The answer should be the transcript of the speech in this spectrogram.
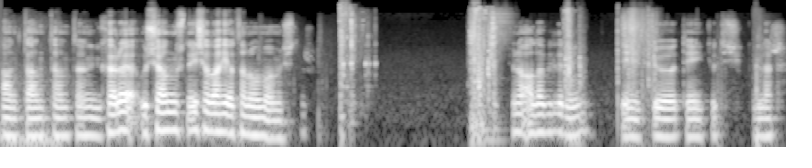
Tank tank tank tank. Yukarı uçağın üstünde inşallah yatan olmamıştır. Şunu alabilir miyim? Thank you, thank you, teşekkürler.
